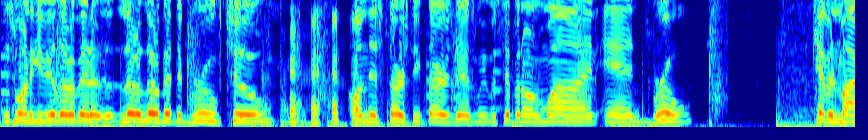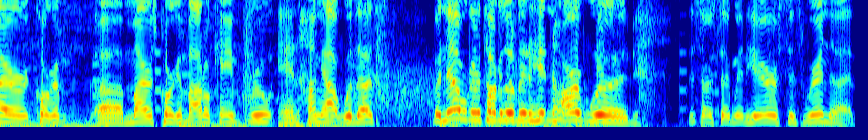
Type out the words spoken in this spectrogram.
Just want to give you a little bit, of, little, little bit the groove too, on this thirsty Thursday as we were sipping on wine and brew. Kevin Meyer, Corgan, uh, Myers Corgan Bottle came through and hung out with us. But now we're going to talk a little bit of hitting hardwood. This is our segment here. Since we're in the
